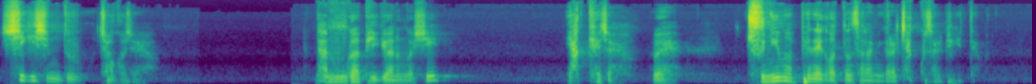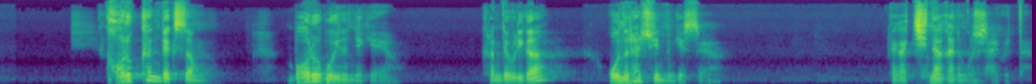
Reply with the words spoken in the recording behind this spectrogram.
시기심도 적어져요. 남과 비교하는 것이 약해져요. 왜? 주님 앞에 내가 어떤 사람인가를 자꾸 살피기 때문에. 거룩한 백성, 멀어 보이는 얘기예요. 그런데 우리가 오늘 할 수 있는 게 있어요. 내가 지나가는 곳을 살고 있다.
